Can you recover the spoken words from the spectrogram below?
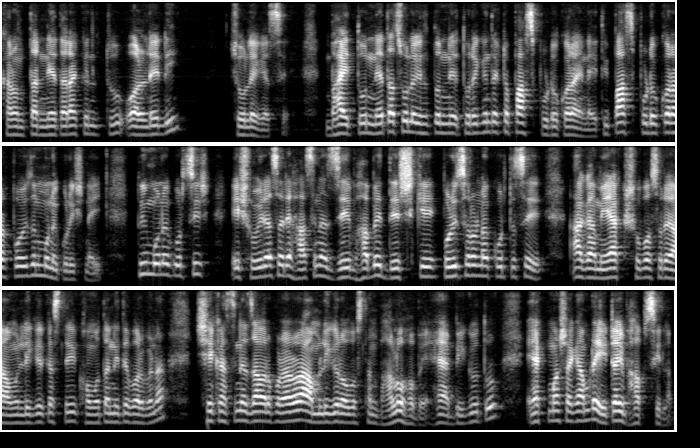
কারণ তার নেতারা কিন্তু অলরেডি চলে গেছে। ভাই, তোর নেতা চলে গেছে, তোর তোরে কিন্তু একটা পাসপোর্টও করায় নাই। তুই পাসপোর্টও করার প্রয়োজন মনে করিস নাই। তুই মনে করছিস এই স্বৈরাচারী হাসিনা যেভাবে দেশকে পরিচালনা করতেছে, আগামী একশো বছরে আওয়ামী লীগের কাছ থেকে ক্ষমতা নিতে পারবে না, শেখ হাসিনা যাওয়ার পর আরও আওয়ামী লীগের অবস্থান ভালো হবে। হ্যাঁ বিগত এক মাস আগে আমরা এটাই ভাবছিলাম।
